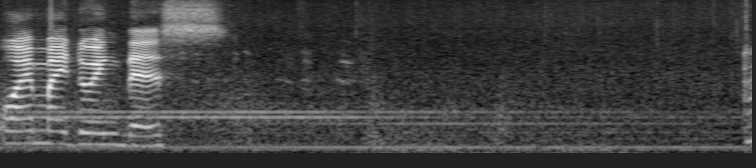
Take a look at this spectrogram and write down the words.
Why am I doing this?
